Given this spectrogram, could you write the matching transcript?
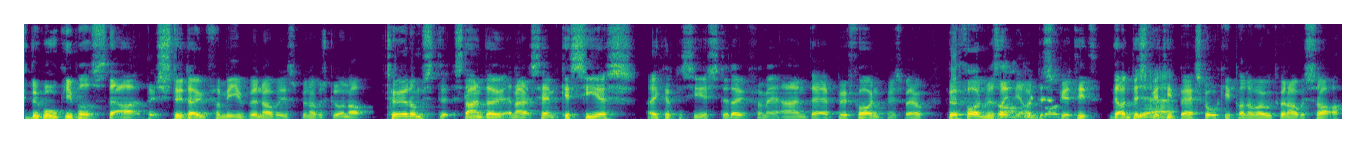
the goalkeepers that that stood out for me when I was when I was growing up, two of them st- stand out, and that's um, Casillas. Iker Casillas stood out for me, and uh, Buffon as well. Buffon was like Oh, the undisputed, the undisputed Yeah. best goalkeeper in the world when I was sort of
